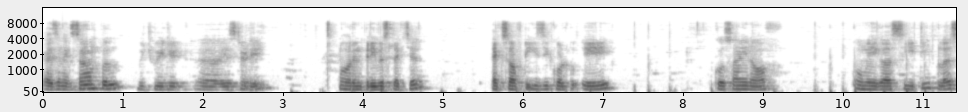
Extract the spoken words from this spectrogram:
As an example which we did uh, yesterday or in previous lecture x of t is equal to a cosine of omega ct plus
